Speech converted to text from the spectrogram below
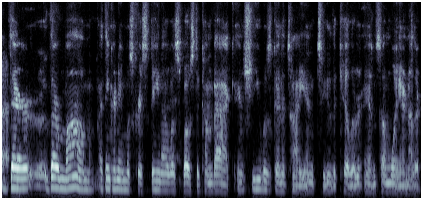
uh, their their mom, I think her name was Christina, was supposed to come back, and she was gonna tie into the killer in some way or another.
